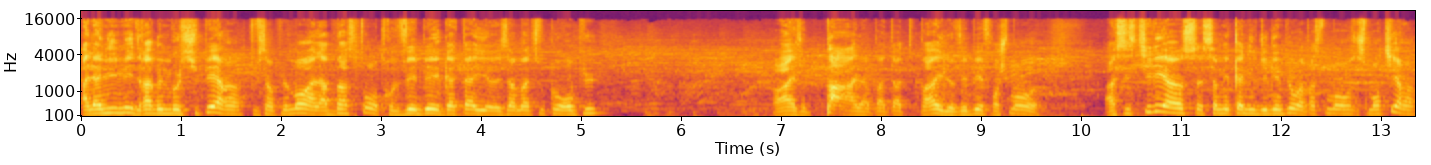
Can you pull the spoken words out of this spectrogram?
à l'animé Dragon Ball Super, hein, tout simplement, à la baston entre VB et Gatai euh, Zamatsu corrompu. Ouais, c'est pas la patate. Pareil, le VB, franchement, euh, assez stylé, hein, sa, mécanique de gameplay, on va pas se, mentir. Hein.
